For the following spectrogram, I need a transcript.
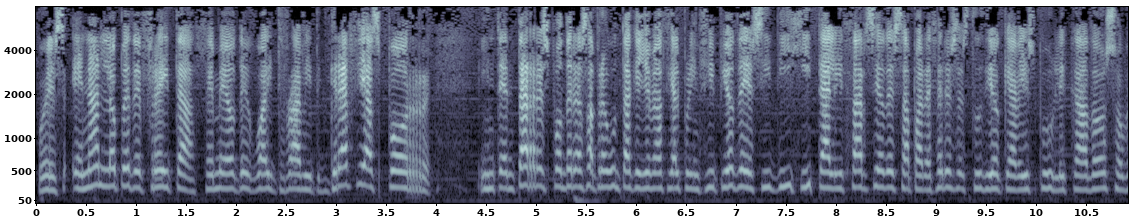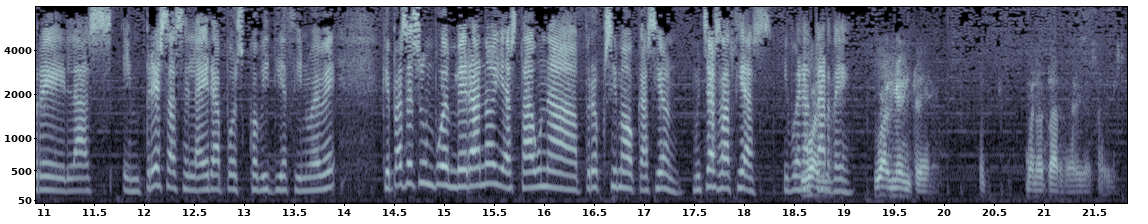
Pues Enan López de Freita, CMO de White Rabbit, gracias por intentar responder a esa pregunta que yo me hacía al principio de si digitalizarse o desaparecer ese estudio que habéis publicado sobre las empresas en la era post-COVID-19. Que pases un buen verano y hasta una próxima ocasión. Muchas gracias y buena tarde. Igualmente. Buena tarde, adiós, adiós.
